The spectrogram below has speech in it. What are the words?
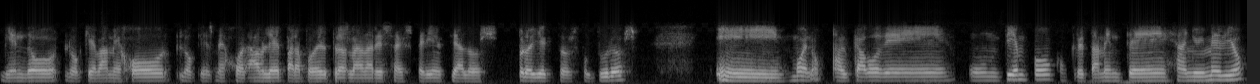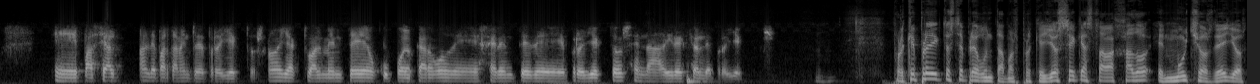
viendo lo que va mejor, lo que es mejorable para poder trasladar esa experiencia a los proyectos futuros. Y bueno, al cabo de un tiempo, concretamente año y medio, eh, pasé al, departamento de proyectos ¿no? y actualmente ocupo el cargo de gerente de proyectos en la dirección de proyectos. ¿Por qué proyectos te preguntamos? Porque yo sé que has trabajado en muchos de ellos.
